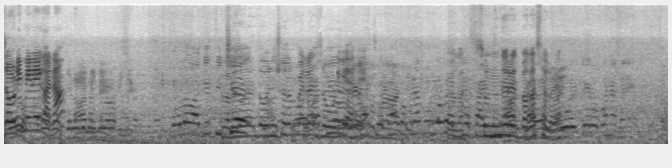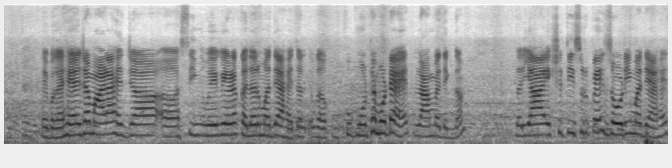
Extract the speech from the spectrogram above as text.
जोडी ना? हाँ मिलेगा मिलेगा. बघा, दोनशे रुपयाला जोडी आहे. बघा सुंदर आहेत बघा सगळ्या. हे बघा हे ज्या माळा आहेत ज्या सिंग वेगवेगळ्या कलरमध्ये आहेत तर खूप मोठे मोठे आहेत लांब आहेत एकदम. तर या एकशे तीस रुपये जोडीमध्ये आहेत.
